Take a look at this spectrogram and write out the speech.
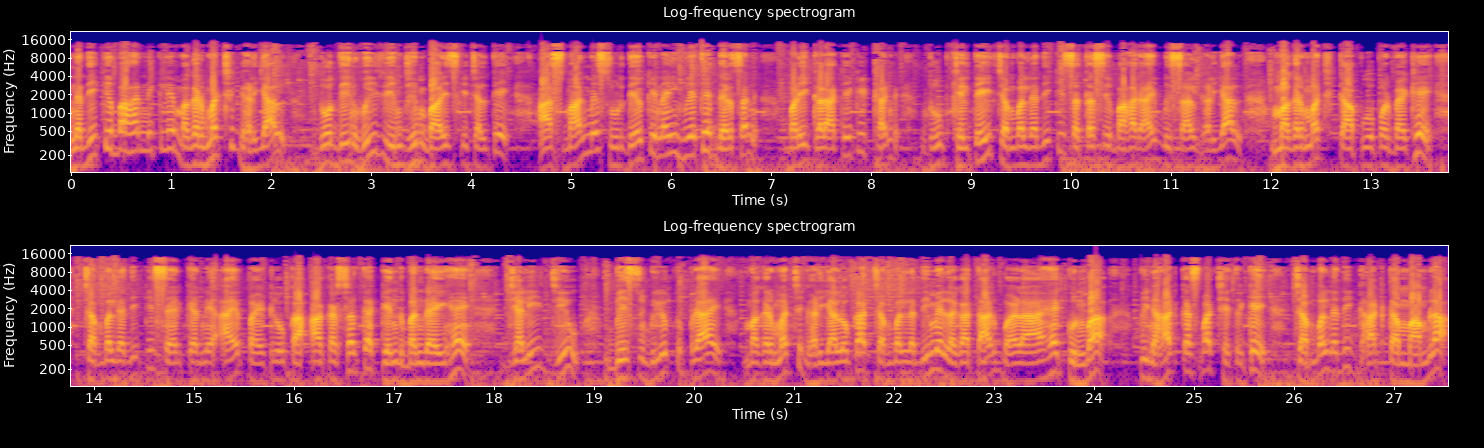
नदी के बाहर निकले मगरमच्छ घड़ियाल। दो दिन हुई रिमझिम बारिश के चलते आसमान में सूर्यदेव के नहीं हुए थे दर्शन। बड़ी कड़ाके की ठंड, धूप खिलते ही चंबल नदी की सतह से बाहर आए विशाल घड़ियाल। मगरमच्छ टापुओं पर बैठे चंबल नदी की सैर करने आए पर्यटकों का आकर्षण का केंद्र बन रहे हैं। जली जीव विश्व विलुप्त प्राय, मगरमच्छ घड़ियालों का चंबल नदी में लगातार बढ़ रहा है कुनबा। पिनहाट कस्बा क्षेत्र के चंबल नदी घाट का मामला,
